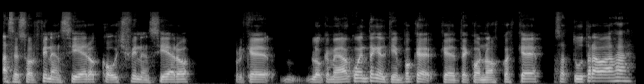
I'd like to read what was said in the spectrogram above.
asesor financiero, coach financiero, porque lo que me he dado cuenta en el tiempo que, que te conozco es que, o sea, tú trabajas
